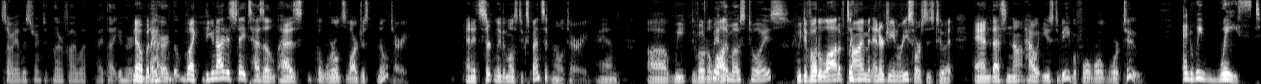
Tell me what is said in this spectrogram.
Sorry, I was trying to clarify what I thought you heard. no. But I heard. like the United States has a has the world's largest military, and it's certainly the most expensive military. And uh, we devote a we lot have the of most toys. We devote a lot of time and energy and resources to it, and that's not how it used to be before World War II. and we waste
